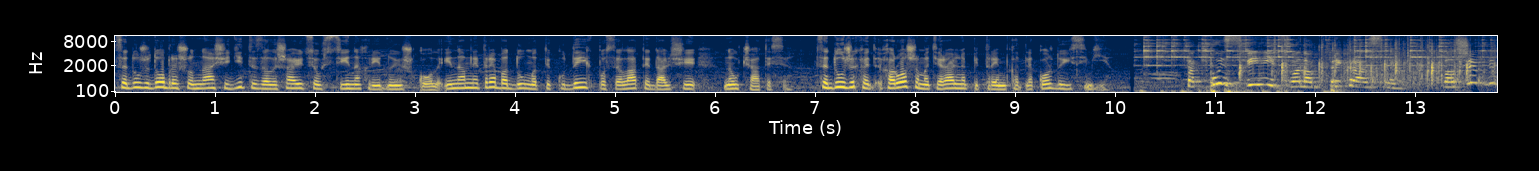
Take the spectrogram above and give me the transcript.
Це дуже добре, що наші діти залишаються у стінах рідної школи, і нам не треба думати, куди їх посилати далі навчатися. Це дуже хороша матеріальна підтримка для кожної сім'ї. Так пусть звініть звонок прекрасный, волшебним.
